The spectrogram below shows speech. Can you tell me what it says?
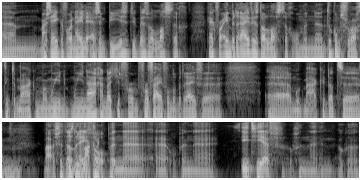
Um, maar zeker voor een hele S&P is het natuurlijk best wel lastig. Kijk, voor één bedrijf is het al lastig om een uh, toekomstverwachting te maken. Maar moet je, moet je nagaan dat je het voor, voor 500 bedrijven uh, moet maken. Dat, um, maar als je dan even makkelijk. op een, uh, op een ETF of een, een, ook wel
